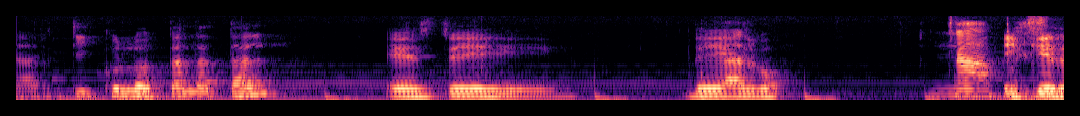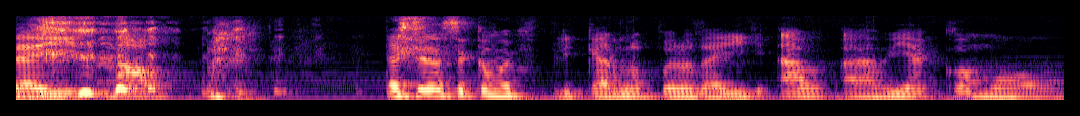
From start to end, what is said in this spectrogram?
artículo tal a tal es de, de algo. No, Y pues que sí. de ahí, no. es que no sé cómo explicarlo, pero de ahí ha- había como,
